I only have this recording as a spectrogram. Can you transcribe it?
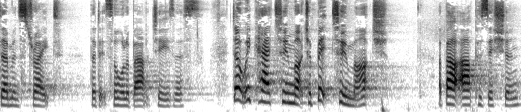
demonstrate that it's all about Jesus? Don't we care too much, a bit too much, about our position?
